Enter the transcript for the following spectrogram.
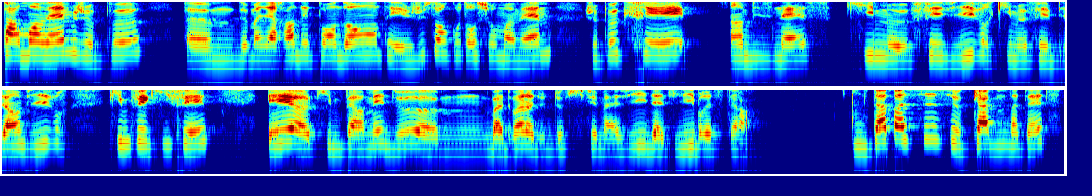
Par moi-même, je peux, euh, de manière indépendante et juste en comptant sur moi-même, je peux créer un business qui me fait vivre, qui me fait bien vivre, qui me fait kiffer et euh, qui me permet de, euh, bah, de, voilà, de, de kiffer ma vie, d'être libre, etc. Donc, t'as passé ce cap dans ta tête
